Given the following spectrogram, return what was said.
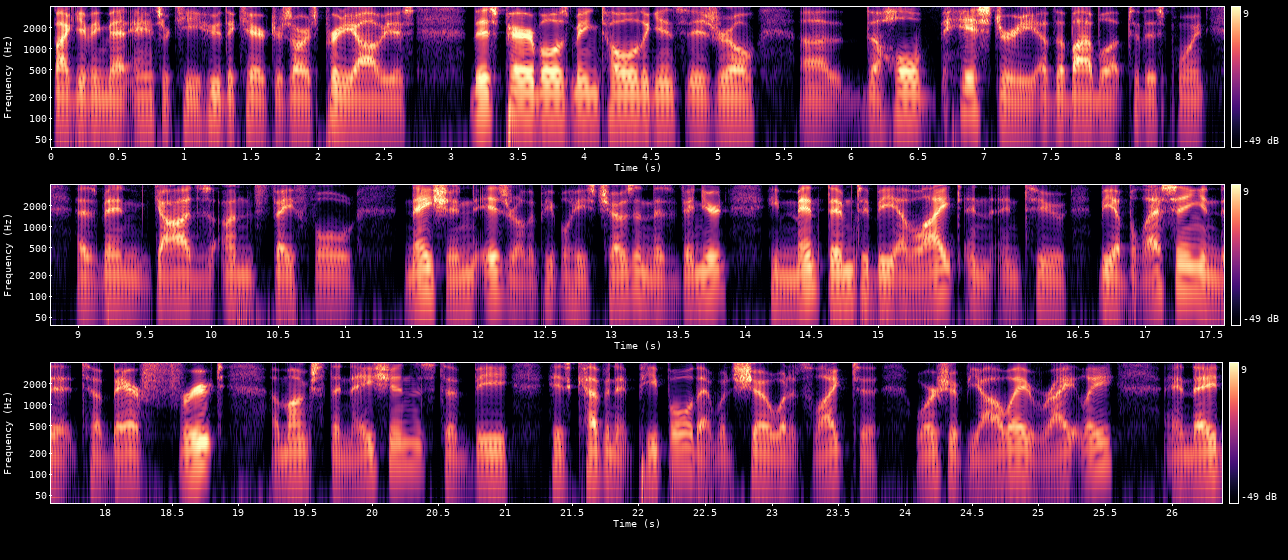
by giving that answer key who the characters are. It's pretty obvious. This parable is being told against Israel. Uh, the whole history of the Bible up to this point has been God's unfaithful nation, Israel, the people he's chosen, this vineyard. He meant them to be a light and, and to be a blessing and to, to bear fruit amongst the nations, to be his covenant people that would show what it's like to worship Yahweh rightly. And they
